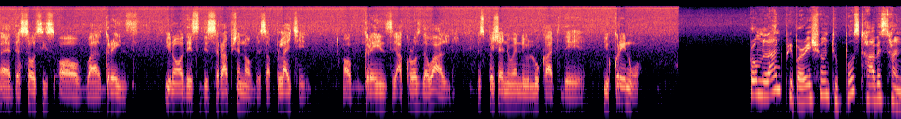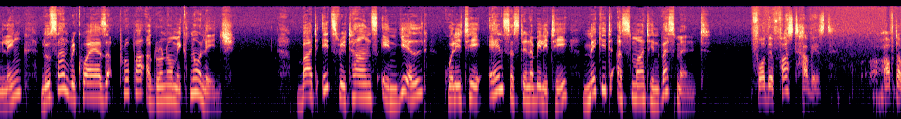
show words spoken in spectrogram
uh, the sources of uh, grains. You know, this disruption of the supply chain of grains across the world, especially when you look at the Ukraine war. From land preparation to post-harvest handling, Lucerne requires proper agronomic knowledge. But its returns in yield quality and sustainability make it a smart investment. For the first harvest, after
